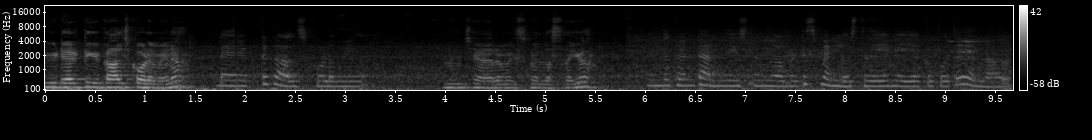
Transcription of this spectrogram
ఇవి డైరెక్ట్గా కాల్చుకోవడమేనా? డైరెక్ట్ కాల్చుకోవడమే. మంచి ఆరోమిక్ స్మెల్ వస్తాయిగా. ఎందుకంటే అన్నీ వేసినాం కాబట్టి స్మెల్ వస్తుంది. ఏం వేయకపోతే ఏం రాదు.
